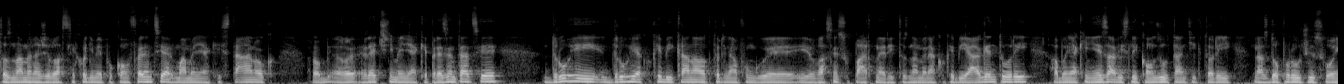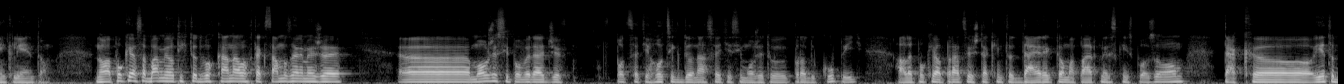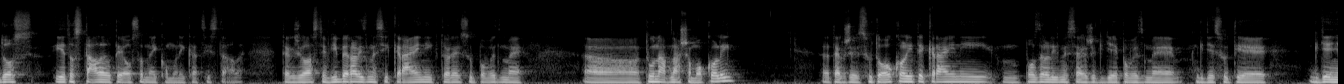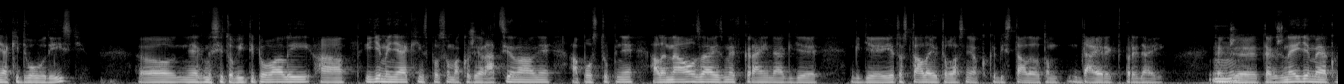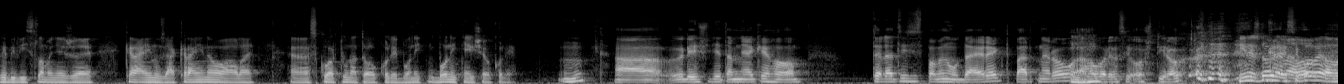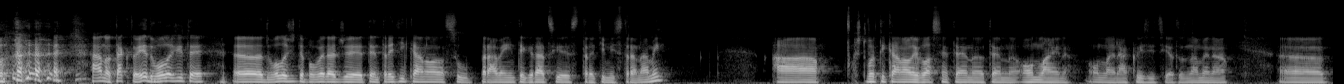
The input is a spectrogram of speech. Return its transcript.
to znamená, že vlastne chodíme po konferenciách, máme nejaký stánok, rob, rečníme nejaké prezentácie. Druhý, druhý ako keby kanál, ktorý nám funguje, je, vlastne sú partnery. To znamená ako keby agentúry alebo nejakí nezávislí konzultanti, ktorí nás doporučujú svojim klientom. No a pokiaľ sa bavíme o týchto dvoch kanáloch, tak samozrejme, že e, môže si povedať, že v podstate hoci kto na svete si môže tvoj produkt kúpiť, ale pokiaľ pracuješ takýmto directom a partnerským spôsobom, tak uh, je to, dosť, je to stále o tej osobnej komunikácii stále. Takže vlastne vyberali sme si krajiny, ktoré sú povedzme uh, tu na v našom okolí, takže sú to okolité krajiny, pozreli sme sa, že kde, povedzme, kde sú tie, kde je nejaký dôvod ísť, nejak sme si to vytipovali a ideme nejakým spôsobom akože racionálne a postupne, ale naozaj sme v krajinách, kde kde je to stále, je to vlastne ako keby stále o tom direct predaji. Mm-hmm. Takže, takže nejdeme ako keby vyslovene, že krajinu za krajinou, ale uh, skôr tu na to okolie, bonit, bonitnejšie okolie. Mm-hmm. A riešite tam nejakého teda ty si spomenul direct partnerov mm-hmm. a mhm. hovoril si o štyroch. Ináč dobre si povedal. Áno, takto je dôležité, uh, dôležité povedať, že ten tretí kanál sú práve integrácie s tretimi stranami. A štvrtý kanál je vlastne ten, ten online, online akvizícia. To znamená,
